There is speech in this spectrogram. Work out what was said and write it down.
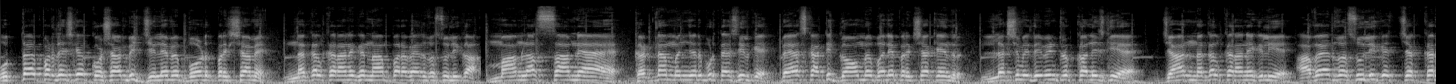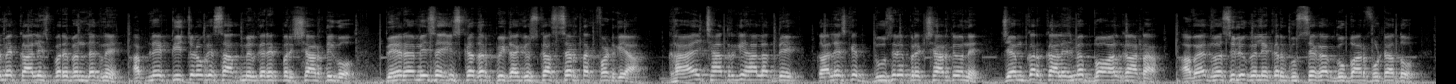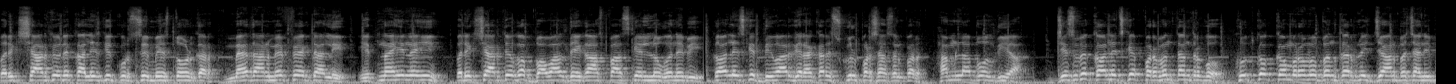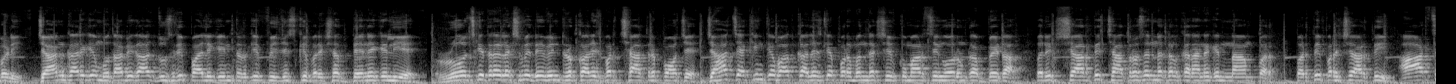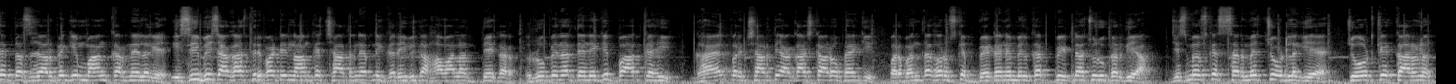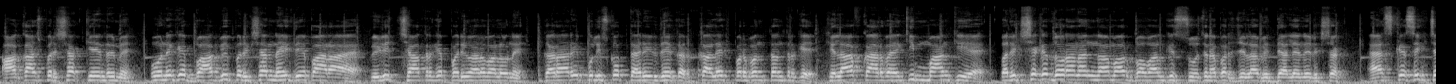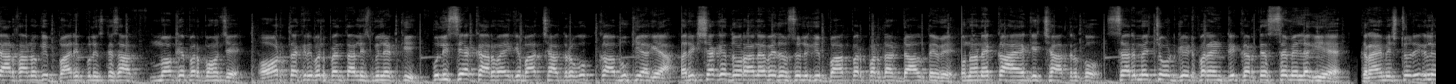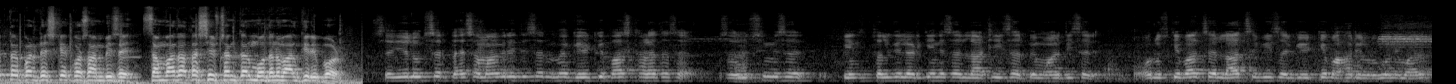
उत्तर प्रदेश के कौशाम्बी ज़िले में बोर्ड परीक्षा में नकल कराने के नाम पर अवैध वसूली का मामला सामने आया है। घटना मंजरपुर तहसील के बैसकाटी गाँव में बने परीक्षा केंद्र लक्ष्मी देवी इंटर कॉलेज की है, जहाँ नकल कराने के लिए अवैध वसूली के चक्कर में कॉलेज प्रबंधक ने अपने टीचरों के साथ मिलकर एक परीक्षार्थी को बेरहमी से इस कदर पीटा कि उसका सर तक फट गया। घायल छात्र की हालत देख कॉलेज के दूसरे परीक्षार्थियों ने जमकर कॉलेज में बवाल काटा। अवैध वसूली को लेकर गुस्से का गुब्बार फूटा तो परीक्षार्थियों ने कॉलेज की कुर्सी मेज तोड़कर मैदान में फेंक डाली। इतना ही नहीं, परीक्षार्थियों का बवाल देख आसपास के लोगों ने भी कॉलेज की दीवार गिराकर स्कूल प्रशासन पर हमला बोल दिया। जिसमें कॉलेज के प्रबंध तंत्र को खुद को कमरों में बंद कर अपनी जान बचानी पड़ी। जानकारी के मुताबिक आज दूसरी पाली की इंटर की फिजिक्स की परीक्षा देने के लिए रोज की तरह लक्ष्मी देवी इंटर कॉलेज पर छात्र पहुँचे, जहाँ चेकिंग के बाद कॉलेज के प्रबंधक शिव कुमार सिंह और उनका बेटा परीक्षार्थी छात्रों से नकल कराने के नाम पर प्रति परीक्षार्थी आठ से दस हज़ार रूपए की मांग करने लगे। इसी बीच आकाश त्रिपाठी नाम के छात्र ने अपनी गरीबी का हवाला देकर रुपए न देने की बात कही। घायल परीक्षार्थी आकाश का आरोप है की प्रबंधक और उसके बेटे ने मिलकर पीटना शुरू कर दिया जिसमें उसके सर में चोट लगी है। चोट के कारण आकाश परीक्षा केंद्र में होने के बाद भी परीक्षा नहीं दे पा रहा है। पीड़ित छात्र के परिवार वालों ने करारी पुलिस को तहरीर देकर कॉलेज प्रबंध तंत्र के खिलाफ कार्रवाई की मांग की है। परीक्षा के दौरान हंगामा और बवाल की सूचना पर जिला विद्यालय निरीक्षक एस के सिंह चार थानों की भारी पुलिस के साथ मौके पर पहुँचे और तकरीबन 45 मिनट की पुलिसिया कार्रवाई के बाद छात्रों को काबू किया गया। परीक्षा के दौरान अवैध वसूली की बात पर पर्दा डालते हुए उन्होंने कहा है कि छात्र को सर में चोट गेट पर एंट्री करते समय लगी है। क्राइम स्टोरी के लिए उत्तर प्रदेश के कौशाम्बी से संवाददाता शिव शंकर मोदनवाल की रिपोर्ट। सर, ये लोग सर पैसा मांग रहे थे सर। मैं गेट के पास खड़ा था सर। सर, उसी में सर प्रिंसिपल के लड़के ने सर लाठी सर पे मार दी सर। और उसके बाद सर लात से भी सर गेट के बाहर इन लोगों ने मारा।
